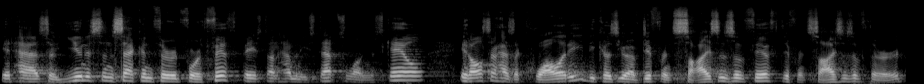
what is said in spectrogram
It has a unison, second, third, fourth, fifth, based on how many steps along the scale. It also has a quality because you have different sizes of fifth, different sizes of third,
